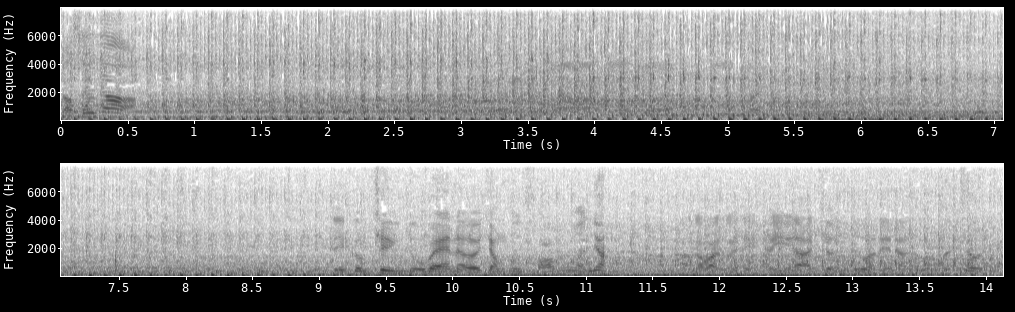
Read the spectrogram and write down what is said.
Chào sếp nhá. Đến công trình đổ ven ở trong thôn xóm các bạn nhé à, các bạn có thể thấy à, trời mưa này là đường rất trơn.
